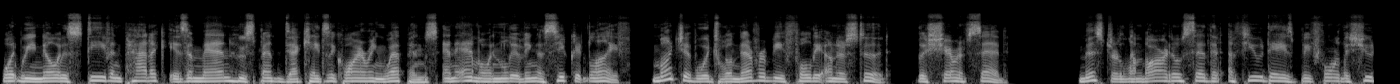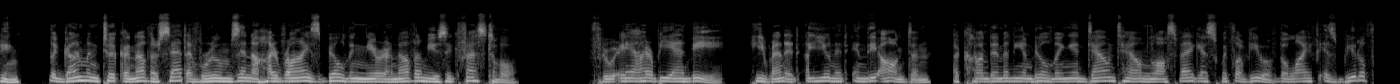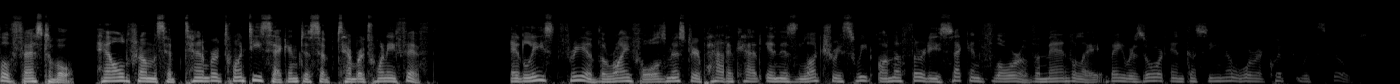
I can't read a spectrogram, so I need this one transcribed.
What we know is Stephen Paddock is a man who spent decades acquiring weapons and ammo and living a secret life, much of which will never be fully understood, the sheriff said. Mr. Lombardo said that a few days before the shooting, the gunman took another set of rooms in a high-rise building near another music festival. Through Airbnb, he rented a unit in the Ogden, a condominium building in downtown Las Vegas with a view of the Life is Beautiful festival, held from September 22 to September 25. At least three of the rifles Mr. Paddock had in his luxury suite on the 32nd floor of the Mandalay Bay Resort and Casino were equipped with scopes.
